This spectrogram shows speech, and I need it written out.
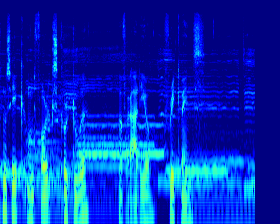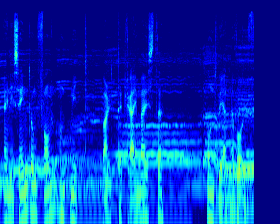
Volksmusik und Volkskultur auf Radio Frequenz. Eine Sendung von und mit Walter Kreimeister und Werner Wolf.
